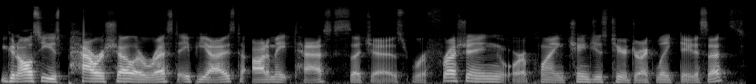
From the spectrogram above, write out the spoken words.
you can also use PowerShell or REST APIs to automate tasks such as refreshing or applying changes to your Direct Lake datasets.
